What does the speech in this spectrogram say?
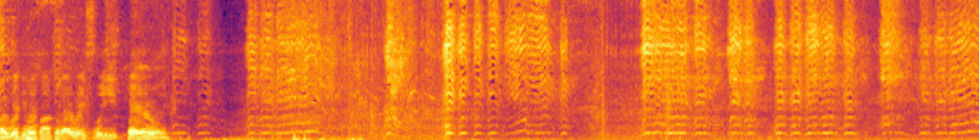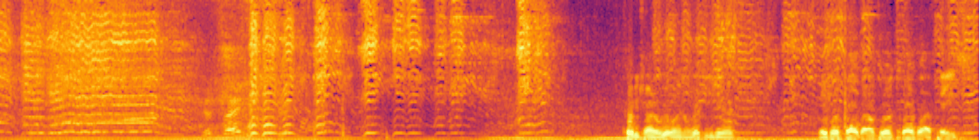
go. Uh, Ricky holds on to that race lead, barely. Good save. Cody trying to reel in Ricky here. They both fall down to a 12 lap pace.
